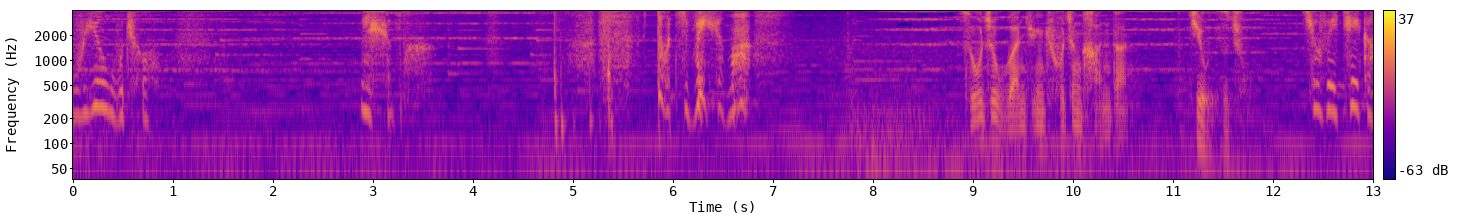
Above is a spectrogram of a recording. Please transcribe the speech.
无冤无仇，为什么？到底为什么？阻止武安君出征邯郸，救子楚，就为这个？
